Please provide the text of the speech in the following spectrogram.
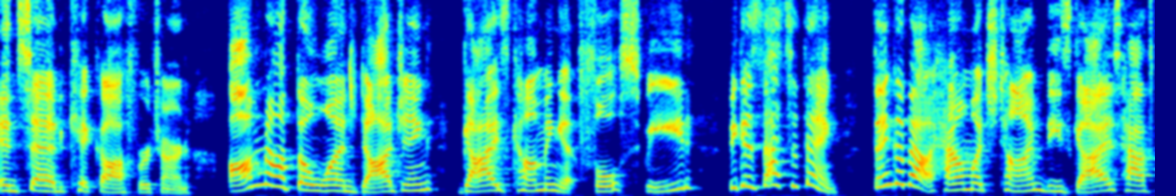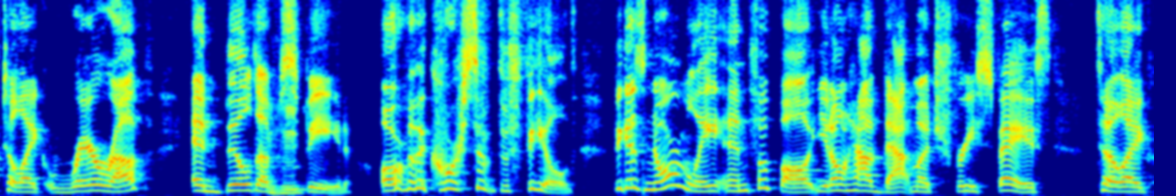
in said kickoff return. I'm not the one dodging guys coming at full speed because that's the thing. think about how much time these guys have to like rear up and build up mm-hmm. speed over the course of the field. Because normally in football, you don't have that much free space to like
